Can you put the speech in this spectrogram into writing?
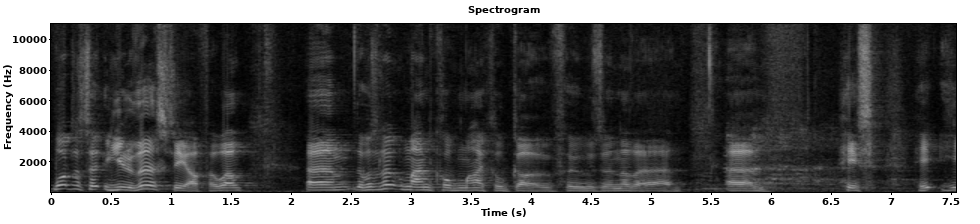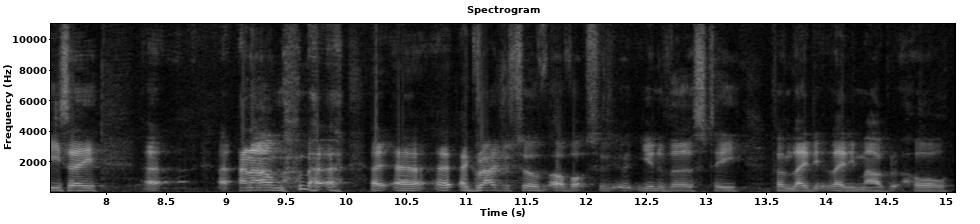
what does a university offer? Well, um, there was a little man called Michael Gove, who's another, um, um, he's, he, he's a, uh, and I'm a, a, a graduate of, of Oxford University from Lady, Lady Margaret Hall.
